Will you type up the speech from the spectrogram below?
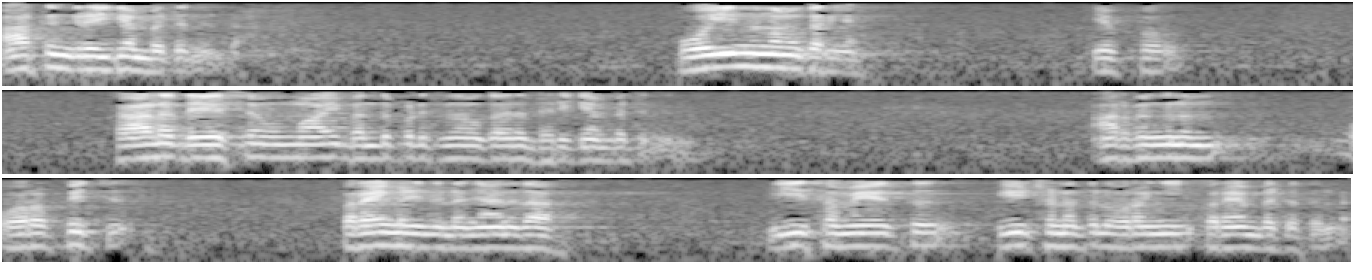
ആർക്കും ഗ്രഹിക്കാൻ പറ്റുന്നില്ല. പോയി എന്ന് നമുക്കറിയാം. എപ്പോ കാലദേശവുമായി ബന്ധപ്പെടുത്തി നമുക്കതിനെ ധരിക്കാൻ പറ്റുന്നില്ല. ആർക്കെങ്കിലും ഉറപ്പിച്ച് പറയാൻ കഴിയുന്നില്ല ഞാനിതാ ഈ സമയത്ത് ഈ ക്ഷണത്തിൽ ഉറങ്ങി പറയാൻ പറ്റത്തില്ല.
